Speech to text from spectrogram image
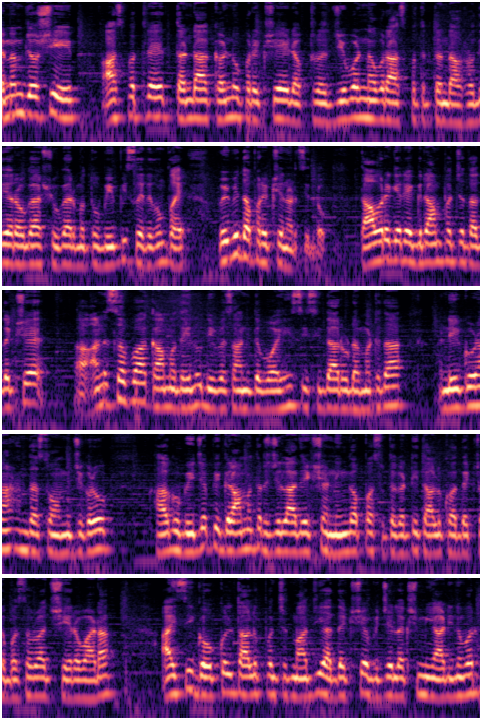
ಎಂಎಂ ಜೋಶಿ ಆಸ್ಪತ್ರೆ ತಂಡ, ಕಣ್ಣು ಪರೀಕ್ಷೆ, ಡಾಕ್ಟರ್ ಜೀವಣ್ಣವರ ಆಸ್ಪತ್ರೆ ತಂಡ, ಹೃದಯ ರೋಗ, ಶುಗರ್ ಮತ್ತು ಬಿಪಿ ಸೇರಿದಂತೆ ವಿವಿಧ ಪರೀಕ್ಷೆ ನಡೆಸಿದರು. ತಾವರಗೆರೆ ಗ್ರಾಮ ಪಂಚಾಯತ್ ಅಧ್ಯಕ್ಷೆ ಅನಸಪ್ಪ ಕಾಮಧೇನು ದಿವ್ಯ ಸಾನ್ನಿಧ್ಯ ವಹಿಸಿ ಸಿದ್ದಾರೂಢ ಮಠದ ನಿರ್ಗುಣಾನಂದ ಸ್ವಾಮೀಜಿಗಳು ಹಾಗೂ ಬಿಜೆಪಿ ಗ್ರಾಮಾಂತರ ಜಿಲ್ಲಾಧ್ಯಕ್ಷ ನಿಂಗಪ್ಪ ಸುತಗಟ್ಟಿ ತಾಲೂಕು ಅಧ್ಯಕ್ಷ ಬಸವರಾಜ್ ಶೇರವಾಡ ಐಸಿ ಗೋಕುಲ್ ತಾಲೂಕ್ ಪಂಚಾಯತ್ ಮಾಜಿ ಅಧ್ಯಕ್ಷ ವಿಜಯಲಕ್ಷ್ಮಿ ಯಾಡಿನವರ್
